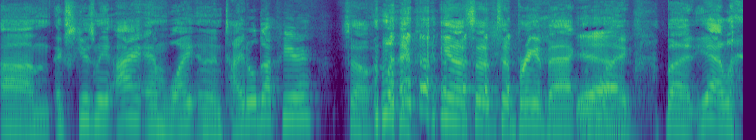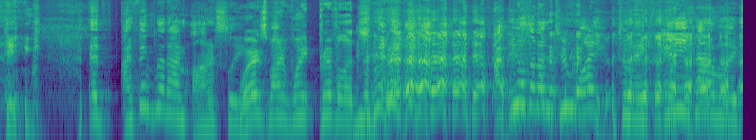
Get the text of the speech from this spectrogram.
um, "Excuse me, I am white and entitled up here." So like, you know, so to bring it back, Yeah. like, but yeah, like, it, I think that I'm honestly, Where's my white privilege? I feel that I'm too white to make any kind of like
